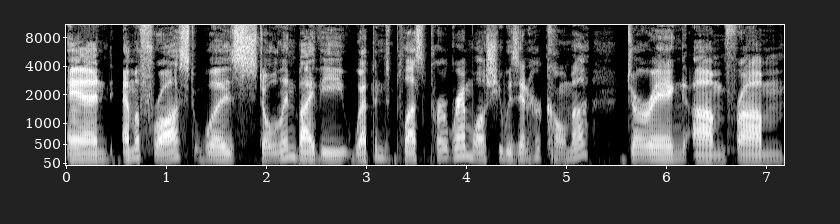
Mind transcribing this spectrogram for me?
And Emma Frost was stolen by the Weapons Plus program while she was in her coma during um, from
